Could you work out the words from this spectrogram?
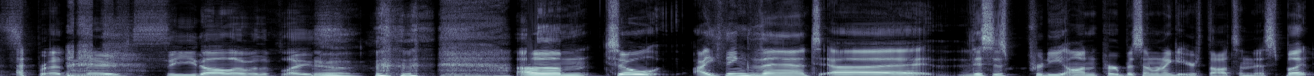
spreading their seed all over the place. um, so I think that uh, this is pretty on purpose. I want to get your thoughts on this, but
